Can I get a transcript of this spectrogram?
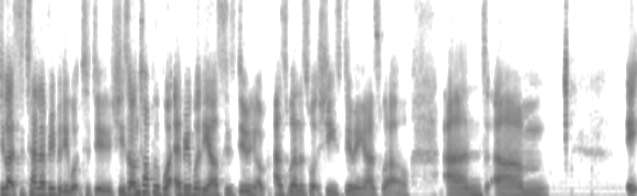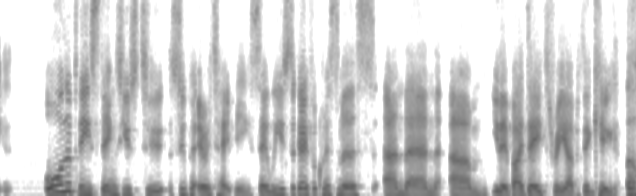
She likes to tell everybody what to do. She's on top of what everybody else is doing, as well as what she's doing as well. And um, it, all of these things used to super irritate me. So we used to go for Christmas, and then um, you know by day three, I'd be thinking, uh,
